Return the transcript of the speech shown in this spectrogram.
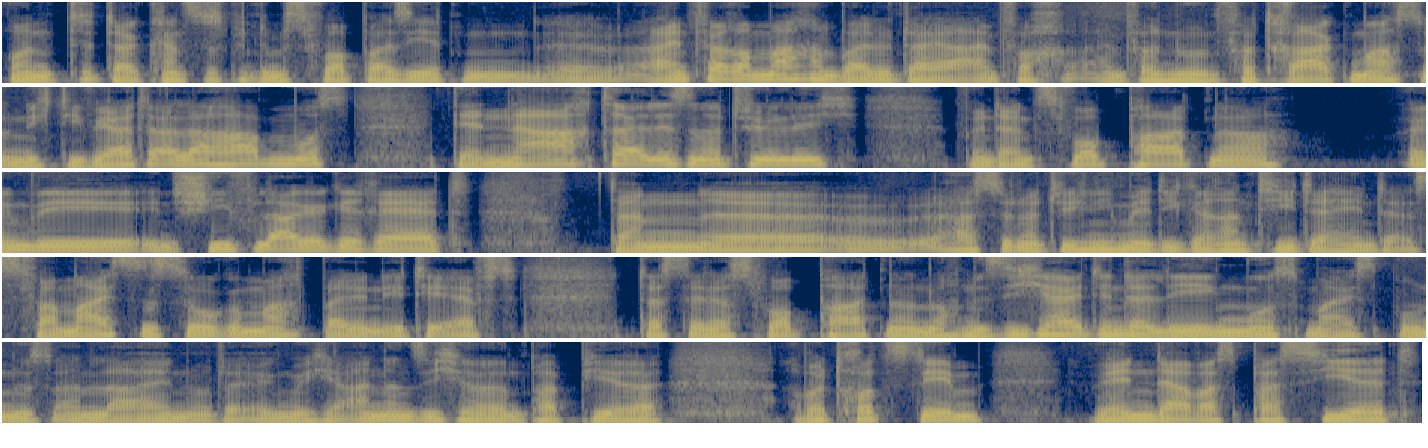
und da kannst du es mit dem Swap-basierten äh, einfacher machen, weil du da ja einfach, einfach nur einen Vertrag machst und nicht die Werte alle haben musst. Der Nachteil ist natürlich, wenn dein Swap-Partner irgendwie in Schieflage gerät, dann äh, hast du natürlich nicht mehr die Garantie dahinter. Es war meistens so gemacht bei den ETFs, dass der, der Swap-Partner noch eine Sicherheit hinterlegen muss, meist Bundesanleihen oder irgendwelche anderen sicheren Papiere. Aber trotzdem, wenn da was passiert,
